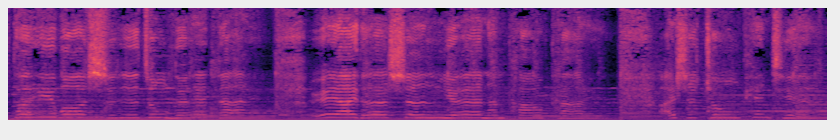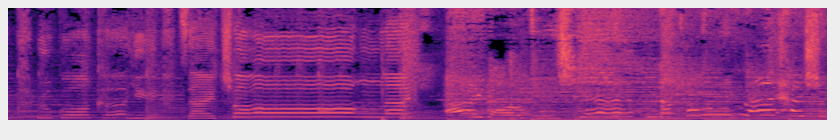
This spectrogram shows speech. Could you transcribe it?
对我始终虐待，越爱的深越难抛开，爱是种偏见。如果可以再重来，爱到底线，到头来还是无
